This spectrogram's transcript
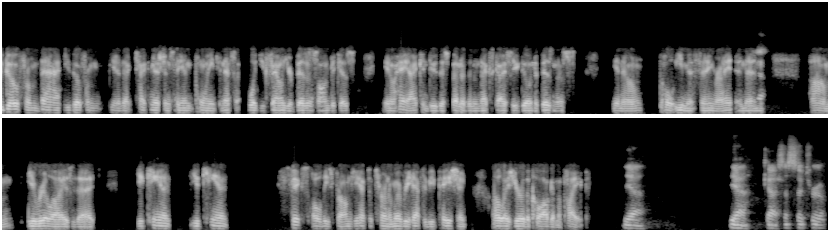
you go from that, you go from, you know, that technician standpoint, and that's what you found your business on because, you know, hey, I can do this better than the next guy. So you go into business, you know, the whole E-Myth thing, right? And then, yeah. um, you realize that you can't, you can't fix all these problems. You have to turn them over. You have to be patient. Otherwise you're the clog in the pipe. Yeah. Yeah, gosh, that's so true.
